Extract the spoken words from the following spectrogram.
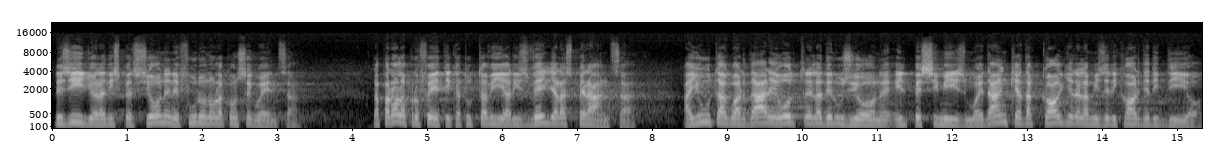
L'esilio e la dispersione ne furono la conseguenza. La parola profetica, tuttavia, risveglia la speranza, aiuta a guardare oltre la delusione e il pessimismo ed anche ad accogliere la misericordia di Dio,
